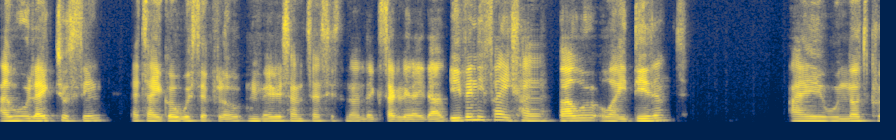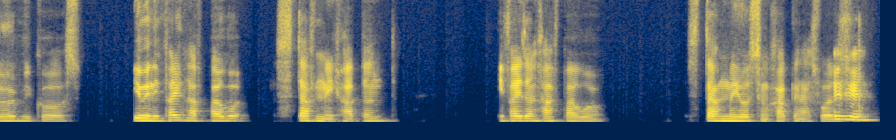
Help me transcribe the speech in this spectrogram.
I would like to think that I go with the flow. Maybe sometimes it's not exactly like that. Even if I had power or I didn't, I would not care because even if I have power, stuff may happen. If I don't have power, stuff may also happen as well. Mhm.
